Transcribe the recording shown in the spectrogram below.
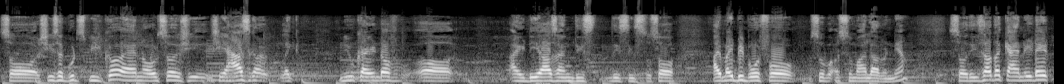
So she's a good speaker and also she she has like new kind of uh, ideas and these these things. So, so I might be vote for Suma Lavanya. So these are the candidates.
